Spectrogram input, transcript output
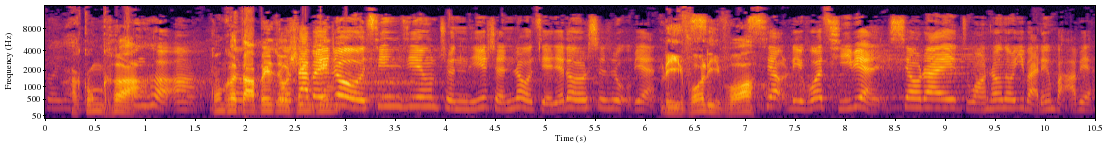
说一下。啊，功课啊，功课啊。功课大悲咒、心经大悲、咒、心经、准提神咒、姐姐都是四十五遍。礼佛、礼佛。消礼佛七遍，消灾往生都一百零八遍。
